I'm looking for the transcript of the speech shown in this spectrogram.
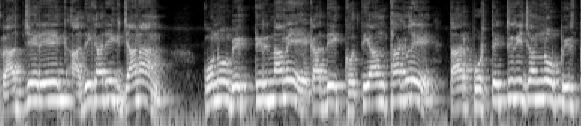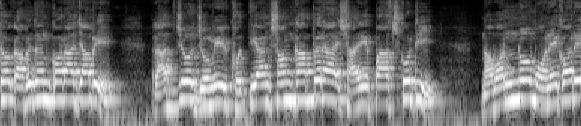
রাজ্যের এক আধিকারিক জানান কোনো ব্যক্তির নামে একাধিক খতিয়ান থাকলে তার প্রত্যেকটির জন্য পৃথক আবেদন করা যাবে। রাজ্য জমির খতিয়ান সংখ্যা প্রায় সাড়ে পাঁচ কোটি। নবান্ন মনে করে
